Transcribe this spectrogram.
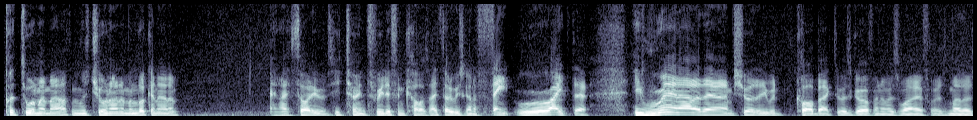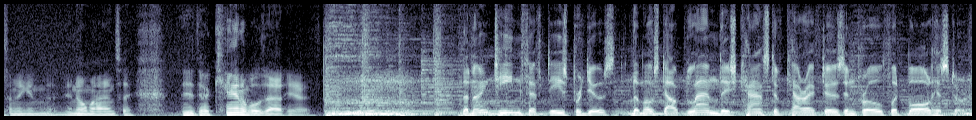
put two in my mouth and was chewing on them and looking at them. And I thought he, was, he turned three different colors. I thought he was going to faint right there. He ran out of there. I'm sure that he would call back to his girlfriend or his wife or his mother or something in, in Omaha and say, there are cannibals out here. The 1950s produced the most outlandish cast of characters in pro football history.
